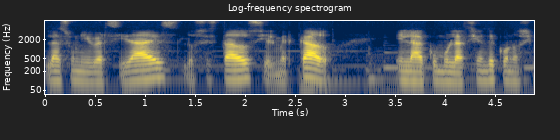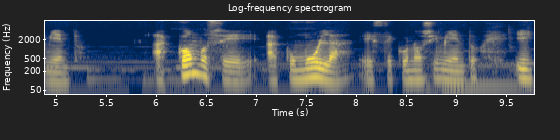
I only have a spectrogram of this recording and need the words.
las universidades, los estados y el mercado en la acumulación de conocimiento, a cómo se acumula este conocimiento y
